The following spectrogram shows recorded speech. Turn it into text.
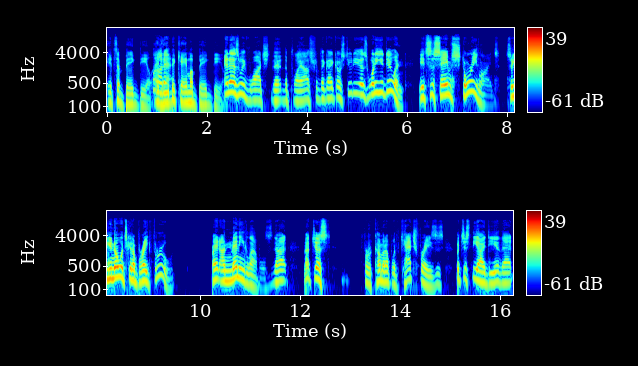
it's a big deal. Well, and he became a big deal. And as we've watched the, the playoffs from the Geico Studios, what are you doing? It's the same storylines. So you know it's going to break through, right? On many levels, not not just for coming up with catchphrases, but just the idea that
